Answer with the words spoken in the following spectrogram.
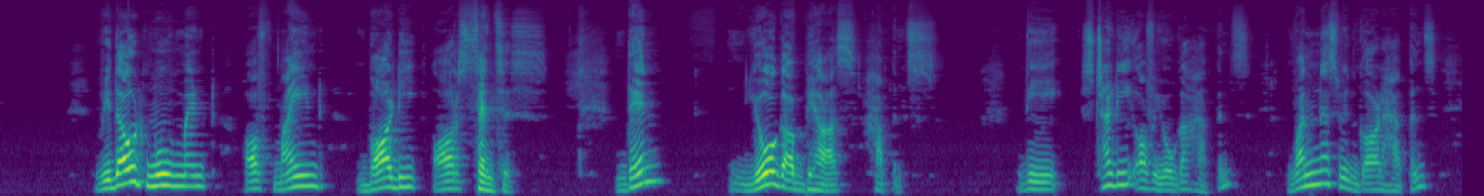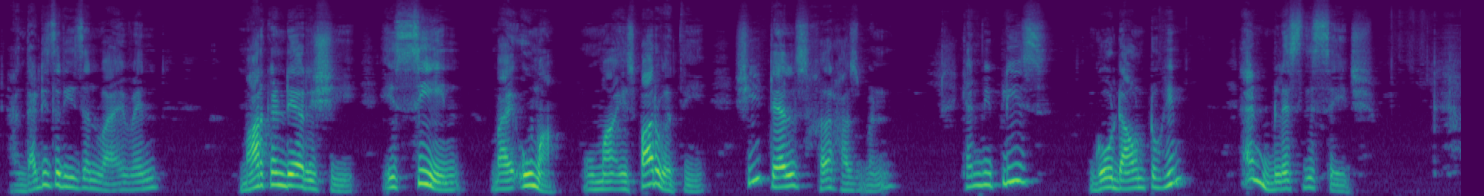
without movement of mind, body, or senses. Then yoga abhyas happens. The study of yoga happens, oneness with God happens, and that is the reason why when Markandeya Rishi is seen by Uma, Uma is Parvati, she tells her husband, Can we please go down to him and bless this sage?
